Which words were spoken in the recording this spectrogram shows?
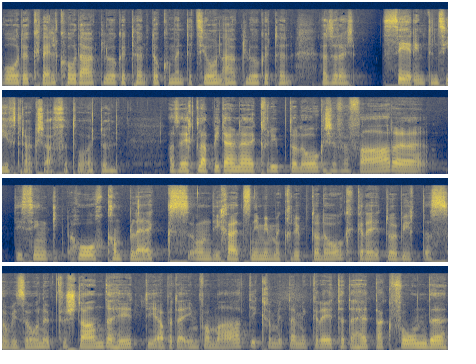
die den Quellcode angeschaut haben, Dokumentation angeschaut haben. Also da ist sehr intensiv daran gearbeitet worden. Also ich glaube, bei diesen kryptologischen Verfahren, die sind hochkomplex und ich habe jetzt nicht mit einem Kryptologen geredet, ob ich das sowieso nicht verstanden hätte, aber der Informatiker, mit dem ich geredet habe, der hat auch gefunden,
